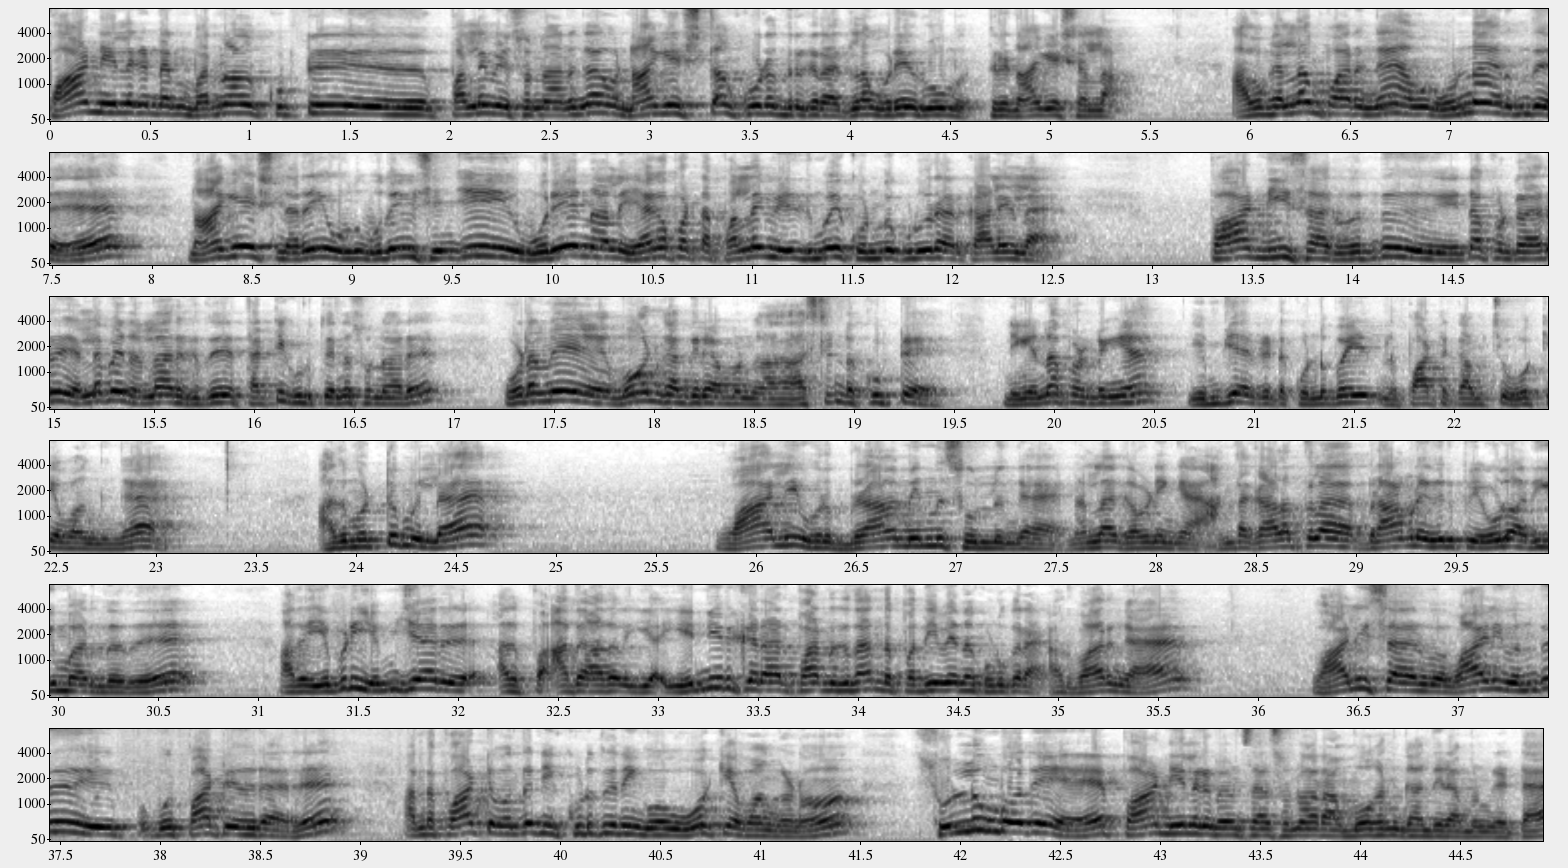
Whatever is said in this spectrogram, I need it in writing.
பா நீலகண்டன் மறுநாள் கூப்பிட்டு பல்லவி சொன்னாருங்க நாகேஷ் தான் கூட இருந்திருக்கிறார் இதெல்லாம் ஒரே ரூம் திரு நாகேஷ் எல்லாம். அவங்கெல்லாம் பாருங்கள் அவங்க ஒன்றா இருந்து நாகேஷ் நிறைய உதவி செஞ்சு ஒரே நாள் ஏகப்பட்ட பல்லவி எழுதி போய் கொண்டு போய் கொடுக்குறாரு காலையில். பா நீ சார் வந்து என்ன பண்ணுறாரு எல்லாமே நல்லா இருக்குது தட்டி கொடுத்து என்ன சொன்னார்? உடனே மோகன் காந்திராமன் அசிஸ்டண்ட்டை கூப்பிட்டு நீங்கள் என்ன பண்ணுறீங்க எம்ஜிஆர் கிட்ட கொண்டு போய் இந்த பாட்டை காமிச்சு ஓகே வாங்குங்க. அது மட்டும் இல்லை வாலி ஒரு பிராமின்னு சொல்லுங்கள் நல்லா கவனிங்க. அந்த காலத்தில் பிராமண எதிர்ப்பு எவ்வளோ அதிகமாக இருந்தது? அதை எப்படி எம்ஜிஆர் அது அது அதை எண்ணிருக்கிறார் பாட்டுக்கு தான் இந்த பதிவை நான் கொடுக்குறேன். அவர் பாருங்கள் வாலி சார் வாலி வந்து ஒரு பாட்டு எழுதுறாரு. அந்த பாட்டு வந்து நீ கொடுத்து நீங்கள் ஓகே வாங்கணும். சொல்லும்போதே பா. நீலகண்டன் சார் சொன்னாராம் மோகன் காந்திராமன் கிட்ட?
